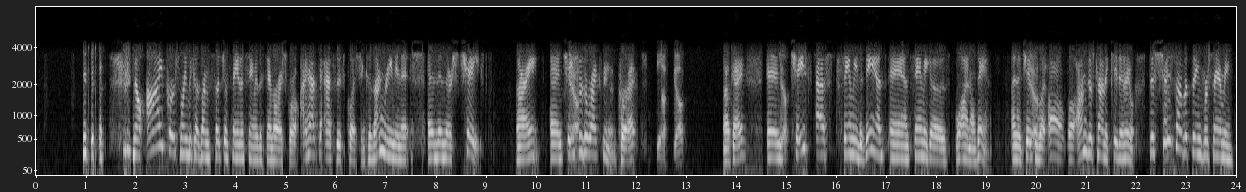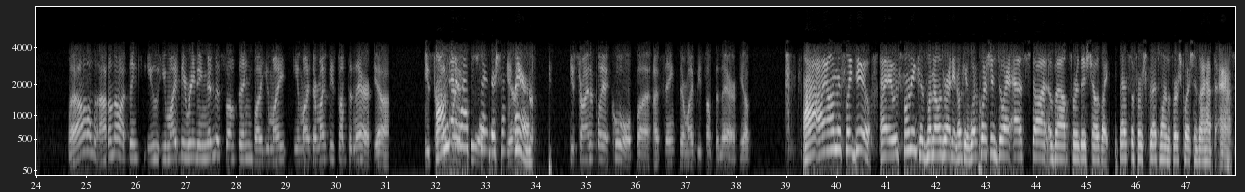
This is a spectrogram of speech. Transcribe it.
Now, I personally, because I'm such a fan of Sami the Samurai Squirrel, I have to ask this question because I'm reading it, and then there's Chase, all right? And Chase yeah. is a raccoon, correct? Yeah. Yep. Okay. And yeah. Chase asks Sami to dance, and Sami goes, "Well, I don't dance." And then Chase yeah. is like, "Oh, well, I'm just kind of kidding." Anyway, does Chase have a thing for Sami? Well, I don't know. I think you you might be reading into something, but you might you might there might be something there. Yeah. He's trying I'm to play gonna have cool. to say there's something yeah, there. He's, he's trying to play it cool, but I think there might be something there. Yep. I, I honestly do. Uh, it was funny because when I was writing, okay, what questions do I ask Scott about for this show? I was like, that's the first. That's one of the first questions I have to ask.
